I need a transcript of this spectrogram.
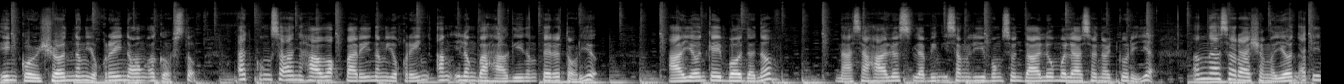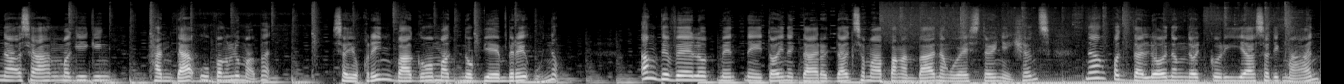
incursion ng Ukraine noong Agosto at kung saan hawak pa rin ng Ukraine ang ilang bahagi ng teritoryo. Ayon kay Bodanov, nasa halos 11,000 sundalo mula sa North Korea ang nasa Russia ngayon at inaasahang magiging handa upang lumaban sa Ukraine bago mag-Nobyembre 1. Ang development na ito ay nagdaragdag sa mga pangamba ng Western nations na pagdalo ng North Korea sa digmaan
